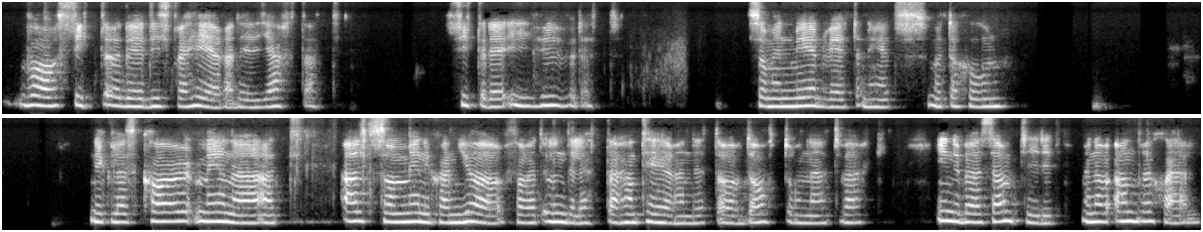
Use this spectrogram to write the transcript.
Var sitter det distraherade hjärtat? Sitter det i huvudet? Som en medvetenhetsmutation? Nicholas Carr menar att allt som människan gör för att underlätta hanterandet av datornätverk innebär samtidigt, men av andra skäl,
